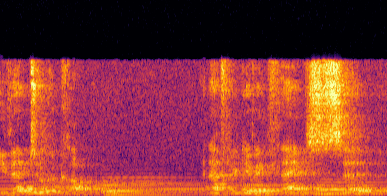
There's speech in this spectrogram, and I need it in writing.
He then took a cup, and after giving thanks, said,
